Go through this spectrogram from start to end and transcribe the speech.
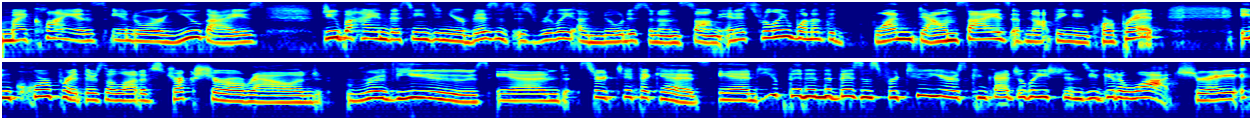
my clients and or you guys do behind the scenes in your business is really unnoticed and unsung. And it's really one of the one downsides of not being in corporate. In corporate, there's a lot of structure around reviews and certificates. And you've been in the business for two years. Congratulations, you get a watch, right?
